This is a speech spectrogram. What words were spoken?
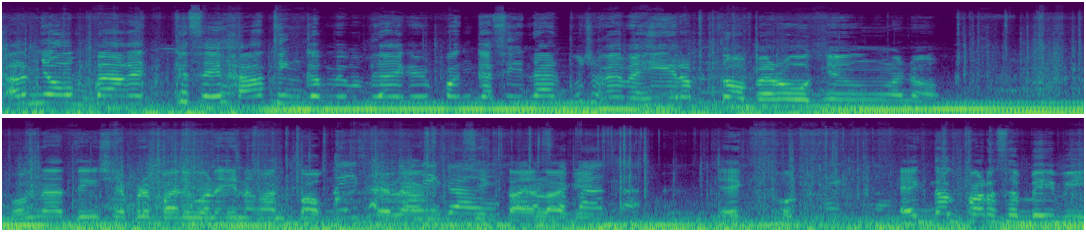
Alam niyo kung bakit? Kasi hating kami mabiyahe kayo Pangasinan. Pucha kayo mahirap to. Pero huwag niyong ano. Huwag nating syempre baliwalain ang antok. May isang Kailangan naligaw sisig tayo para sa lagi. bata. Eggnog. Eggnog. Eggnog para sa baby.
